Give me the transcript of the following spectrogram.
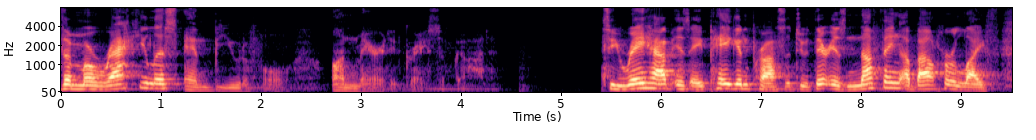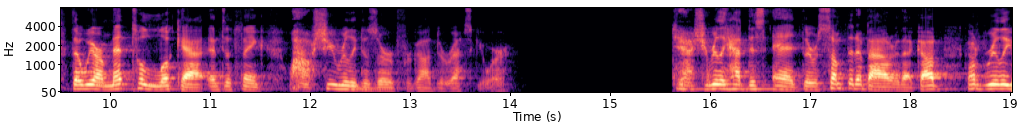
the miraculous and beautiful, unmerited grace of God. See, Rahab is a pagan prostitute. There is nothing about her life that we are meant to look at and to think, wow, she really deserved for God to rescue her. Yeah, she really had this edge. There was something about her that God, God really,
